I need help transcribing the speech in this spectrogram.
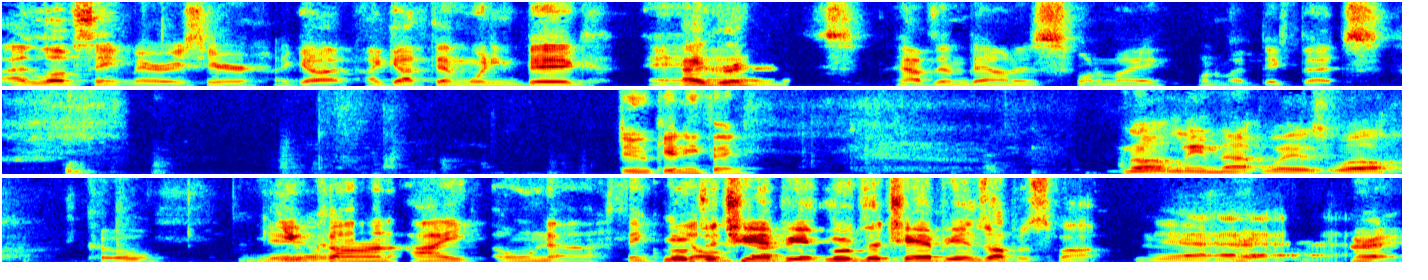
I love St. Mary's here. I got I got them winning big, and I agree. Have them down as one of my one of my big bets. Duke, anything? Not lean that way as well. Cool. Gale. UConn, Iona. I think we Move all the got- champion. Move the champions up a spot. Yeah. All right,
